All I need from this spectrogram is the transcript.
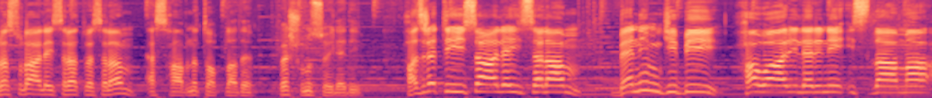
Resulullah Aleyhisselatü Vesselam ashabını topladı ve şunu söyledi. Hazreti İsa Aleyhisselam benim gibi havarilerini İslam'a,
